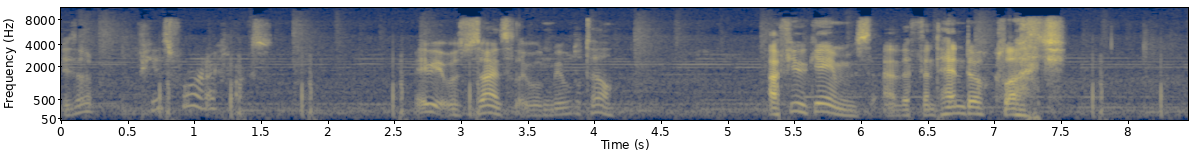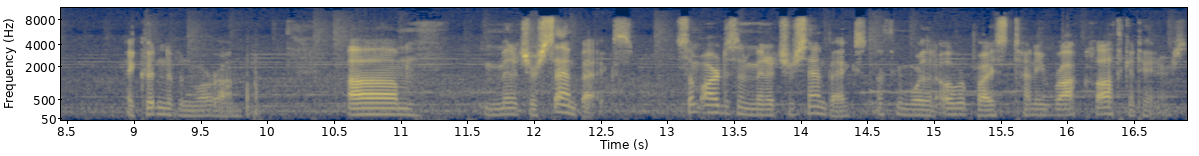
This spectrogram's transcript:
Is it a PS4 or an Xbox? Maybe it was designed so they wouldn't be able to tell. A few games and the Nintendo clutch. I couldn't have been more wrong. Um, miniature sandbags. Some artisan miniature sandbags, nothing more than overpriced tiny rock cloth containers.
